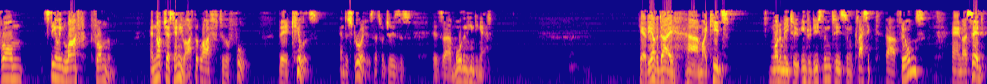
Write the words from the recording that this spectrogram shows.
from, stealing life from them. And not just any life, but life to the full. They're killers and destroyers. That's what Jesus is uh, more than hinting at. Yeah, the other day, uh, my kids wanted me to introduce them to some classic uh, films, and I said,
